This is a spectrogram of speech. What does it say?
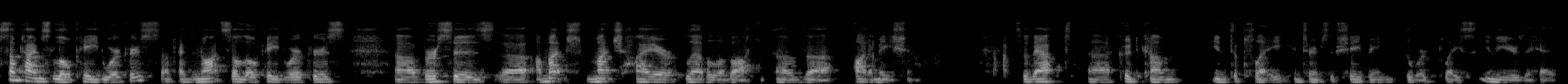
sometimes low paid workers, sometimes not so low paid workers, uh, versus uh, a much, much higher level of, of uh, automation. So that uh, could come into play in terms of shaping the workplace in the years ahead.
